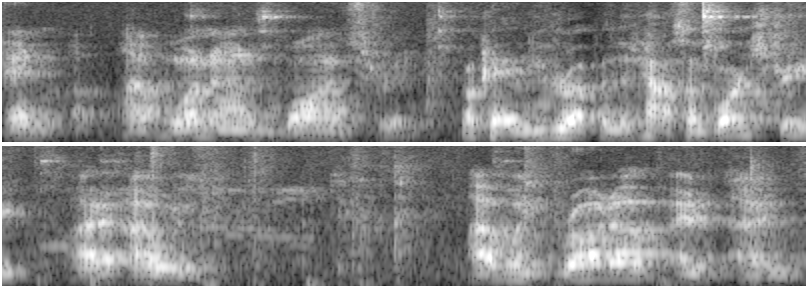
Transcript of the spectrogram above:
And uh, one on Bond Street. Okay. And you grew up in the house on Bourne Street. I, I was I was brought up and, and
